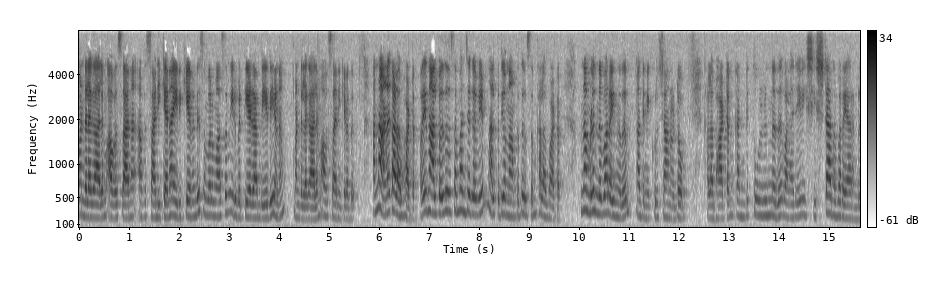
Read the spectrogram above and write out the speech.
മണ്ഡലകാലം അവസാന അവസാനിക്കാനായിരിക്കുകയാണ്. ഡിസംബർ മാസം ഇരുപത്തിയേഴാം തീയതിയാണ് മണ്ഡലകാലം അവസാനിക്കുന്നത്. അന്നാണ് കളഭാട്ടം. അതായത് നാൽപ്പത് ദിവസം പഞ്ചഗവ്യം നാൽപ്പത്തി ഒന്നാമത്തെ ദിവസം കളഭാട്ടം. നമ്മൾ ഇന്ന് പറയുന്നത് അതിനെക്കുറിച്ചാണ് കേട്ടോ കളഭാട്ടം കണ്ട് തൊഴുന്നത് വളരെ വിശിഷ്ടമെന്ന് പറയാറുണ്ട്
